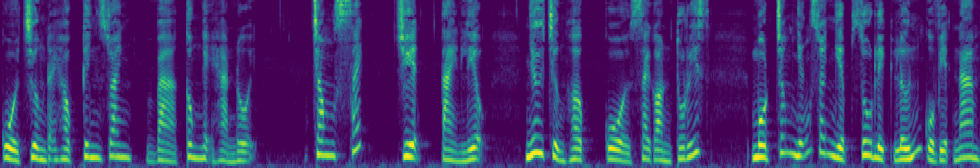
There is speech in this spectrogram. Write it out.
của Trường Đại học Kinh doanh và Công nghệ Hà Nội. Trong sách, truyện, tài liệu như trường hợp của Sài Gòn Tourist, một trong những doanh nghiệp du lịch lớn của Việt Nam,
